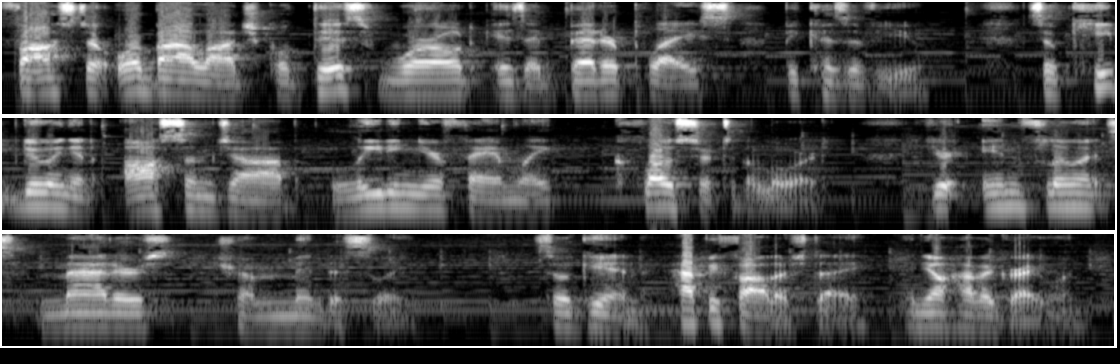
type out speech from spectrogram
foster, or biological, this world is a better place because of you. So keep doing an awesome job leading your family closer to the Lord. Your influence matters tremendously. So again, happy Father's Day, and y'all have a great one.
